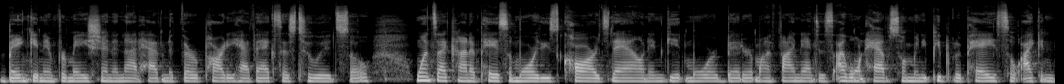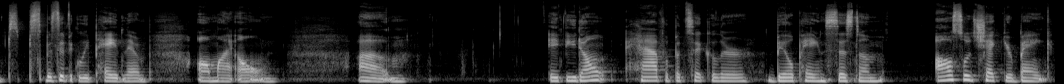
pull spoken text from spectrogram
banking information and not having a third party have access to it. So once I kind of pay some more of these cards down and get more better at my finances, I won't have so many people to pay so I can specifically pay them on my own. Um, If you don't have a particular bill paying system, also check your bank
